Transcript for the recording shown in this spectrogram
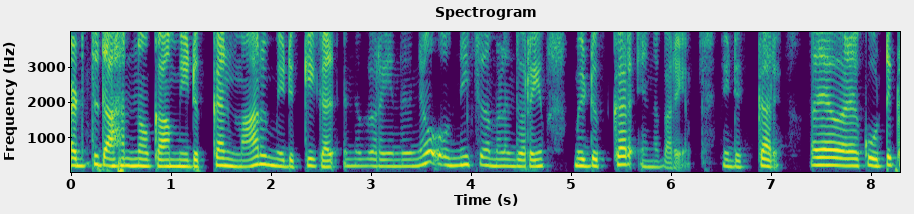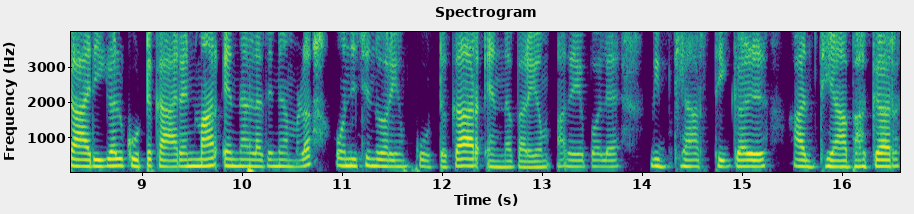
അടുത്ത ഉദാഹരണം നോക്കാം. മിടുക്കന്മാർ മിടുക്കികൾ എന്ന് പറയുന്നതിന് ഒന്നിച്ച് നമ്മൾ എന്ത് പറയും? മിടുക്കർ എന്ന് പറയും. മിടുക്കർ. അതേപോലെ കൂട്ടുകാരികൾ കൂട്ടുകാരന്മാർ എന്നുള്ളതിന് നമ്മൾ ഒന്നിച്ചെന്ന് പറയും? കൂട്ടുകാർ എന്ന് പറയും. അതേപോലെ വിദ്യാർത്ഥികൾ അധ്യാപകർ.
